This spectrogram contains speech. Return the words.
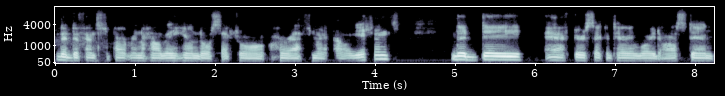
the Defense Department how they handle sexual harassment allegations. The day after Secretary Lloyd Austin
